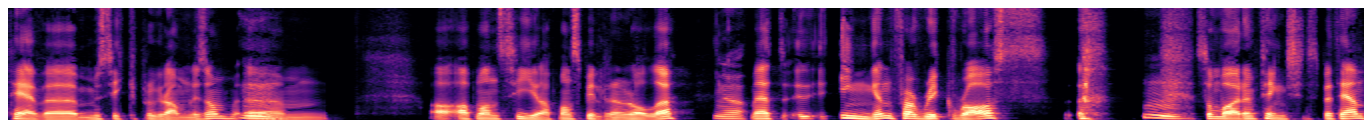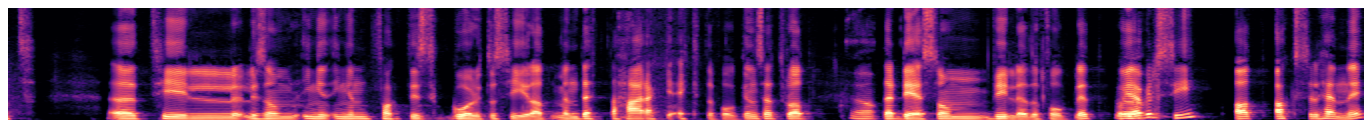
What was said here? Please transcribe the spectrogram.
TV-musikkprogram, liksom. Mm. Um, at man sier at man spiller en rolle. Ja. Men at, ingen fra Rick Ross, Mm. som var en fengselsbetjent, til liksom ingen, ingen faktisk går ut og sier at Men dette her er ikke ekte, folkens. Jeg tror at Ja. det er det som villeder folk litt. Og jeg vil si at Aksel Hennie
